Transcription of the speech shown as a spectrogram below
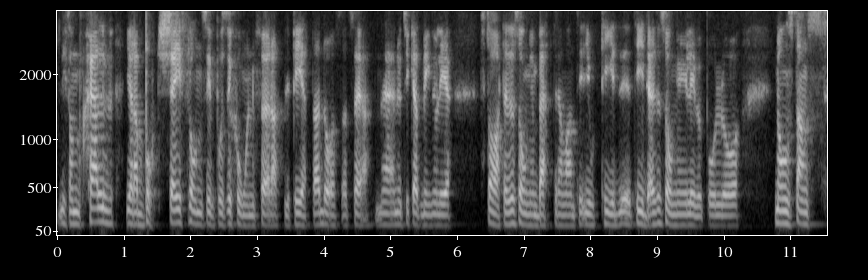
liksom själv göra bort sig från sin position för att bli petad då så att säga. Nu tycker jag att Mignolet startade säsongen bättre än vad han gjort tid, tidigare säsonger i Liverpool och någonstans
